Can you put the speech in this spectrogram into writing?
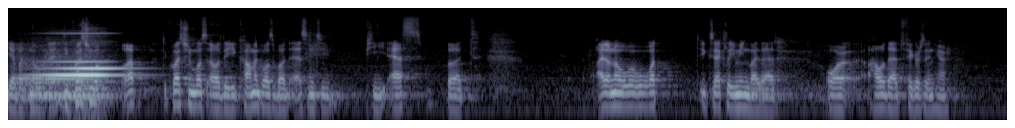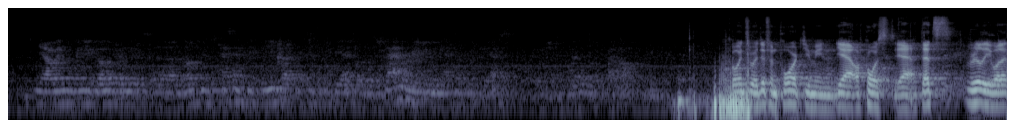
Yeah, but no, uh, the question was, uh, the question was, or the comment was about SMTPS, but I don't know what exactly you mean by that, or how that figures in here. Yeah, when, when you go this, uh, not use SMTP, but SMTPS was a spam, or you mean SMTPS, which is quite, often. Going through a different port, you mean? Yeah, of course. Yeah, that's really what I,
